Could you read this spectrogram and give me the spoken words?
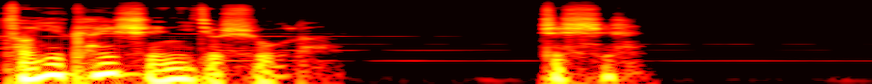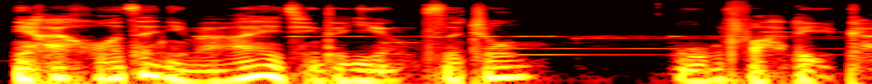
从一开始你就输了。只是，你还活在你们爱情的影子中，无法离开。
